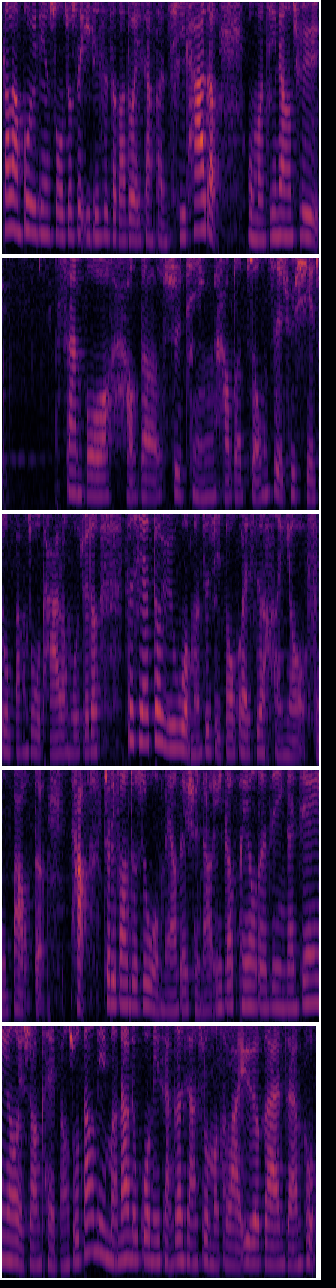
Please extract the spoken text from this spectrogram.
当然不一定说就是一定是这个对象，可能其他的，我们尽量去。散播好的事情、好的种子，去协助帮助他人。我觉得这些对于我们自己都会是很有福报的。好，这地方就是我们要给选到一的朋友的建议跟建议哦，也希望可以帮助到你们。那如果你想更详细，我们可以来预约个案占卜。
